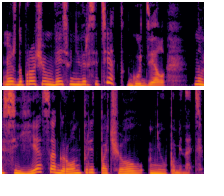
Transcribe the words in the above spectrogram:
между прочим, весь университет гудел, но сие Сагрон предпочел не упоминать.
